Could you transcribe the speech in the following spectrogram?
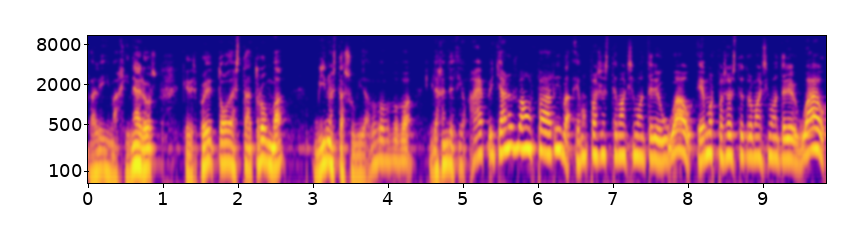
¿vale? Imaginaros que después de toda esta tromba, vino esta subida, y la gente decía, ya nos vamos para arriba, hemos pasado este máximo anterior, wow, hemos pasado este otro máximo anterior, wow,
